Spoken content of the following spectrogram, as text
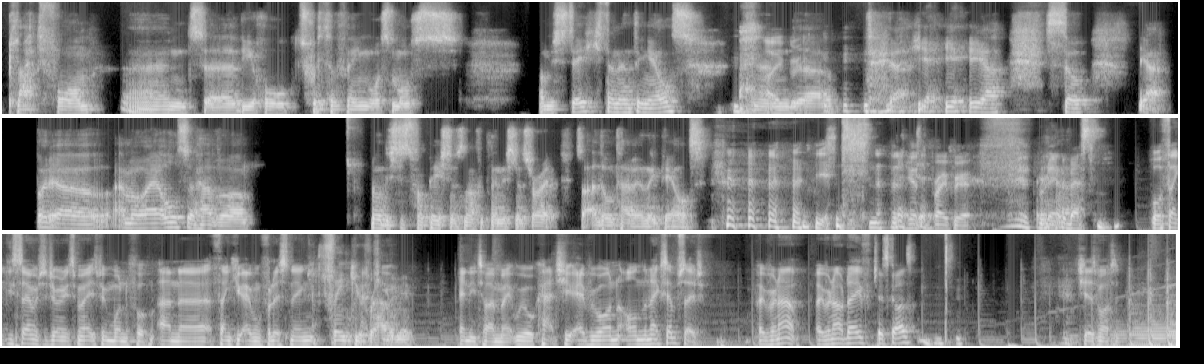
platform, and uh, the whole Twitter thing was most a mistake than anything else. I And agree. uh, yeah, yeah, yeah, yeah. So yeah, but uh, I'm, I also have a. No, this is for patients, not for clinicians, right? So I don't have anything else. yes, I think that's appropriate. the best. Well, thank you so much for joining us, mate. It's been wonderful, and uh, thank you everyone for listening. Thank you for Catch having me. Anytime, mate. We will catch you everyone on the next episode. Over and out. Over and out, Dave. Cheers, guys. Cheers, Martin.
